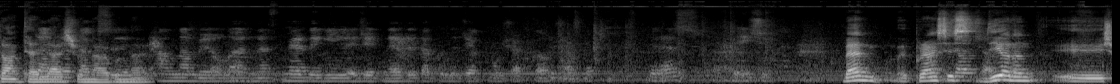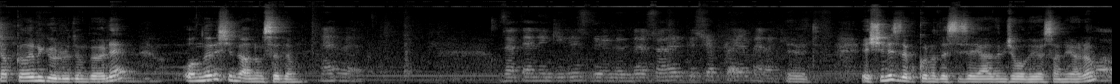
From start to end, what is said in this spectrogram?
Danteller, şunlar, taksın, bunlar. Anlamıyorlar. ne- Nerede giyilecek, nerede takılacak bu şapka, o şapka. Biraz. Ben Prenses Diana'nın eee, şapkalarını görürdüm böyle. Onları şimdi anımsadım. Evet. Zaten İngiliz düğününden sonra herkes şapkaya merak ediyor. Evet. Eşiniz de bu konuda size yardımcı oluyor sanıyorum. O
